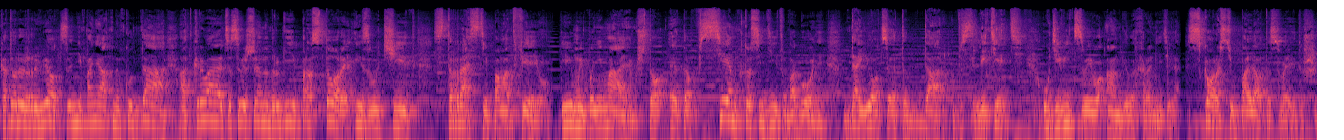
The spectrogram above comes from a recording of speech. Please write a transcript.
которая рвется непонятно куда, открываются совершенно другие просторы, и звучит «Страсти по Матфею». И мы понимаем, что это всем, кто сидит в вагоне, дается этот дар взлететь удивить своего ангела-хранителя скоростью полета своей души.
